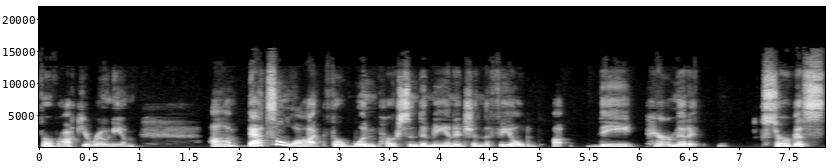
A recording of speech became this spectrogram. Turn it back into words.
for rocuronium. Um, that's a lot for one person to manage in the field. Uh, the paramedic service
